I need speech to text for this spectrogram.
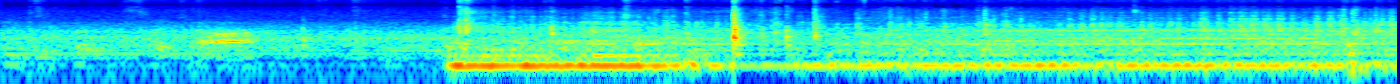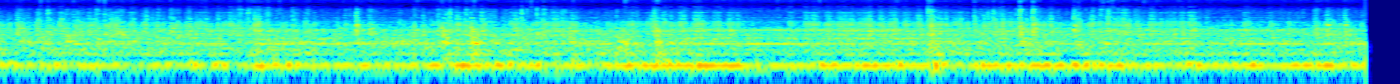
think you put the switch off. Mm-hmm.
